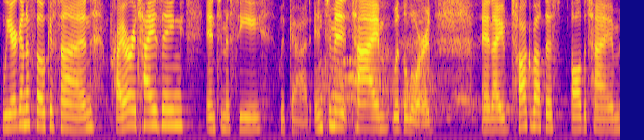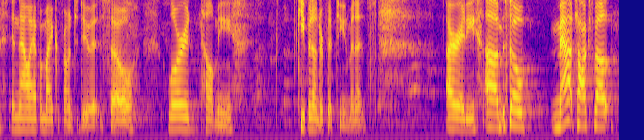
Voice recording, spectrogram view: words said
we are going to focus on prioritizing intimacy with God, intimate time with the Lord. And I talk about this all the time, and now I have a microphone to do it. So, Lord, help me keep it under 15 minutes. Alrighty. Um, so, Matt talks about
